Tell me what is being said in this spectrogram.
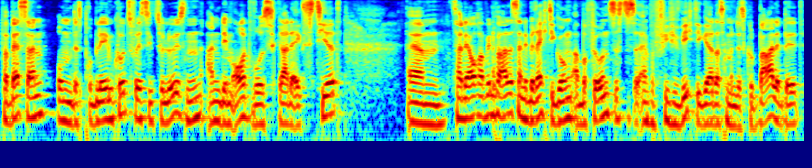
verbessern, um das Problem kurzfristig zu lösen an dem Ort, wo es gerade existiert. Ähm, das hat ja auch auf jeden Fall alles seine Berechtigung, aber für uns ist es einfach viel, viel wichtiger, dass man das globale Bild,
